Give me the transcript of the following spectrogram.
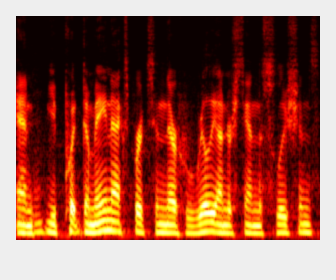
and mm-hmm. you put domain experts in there who really understand the solutions,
